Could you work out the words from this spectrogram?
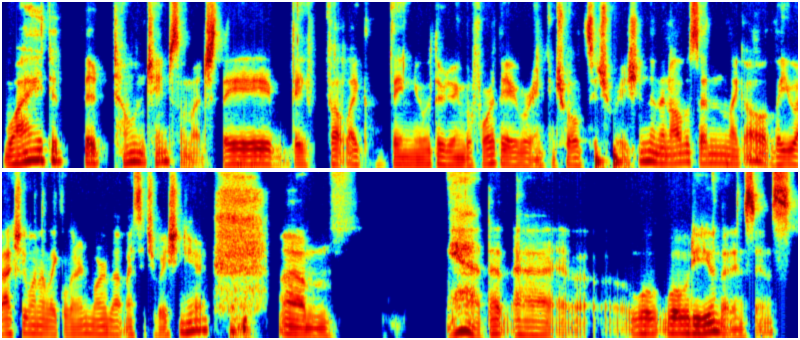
why did their tone change so much? They they felt like they knew what they're doing before. They were in control of the situation, and then all of a sudden, like, oh, you actually want to like learn more about my situation here. Um, yeah, that. Uh, what, what would you do in that instance?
